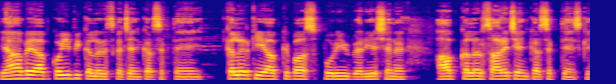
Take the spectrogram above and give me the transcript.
یہاں پہ آپ کوئی بھی کلر اس کا چینج کر سکتے ہیں۔ کلر کی آپ کے پاس پوری ویریشن ہے۔ آپ کلر سارے چینج کر سکتے ہیں اس کے۔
